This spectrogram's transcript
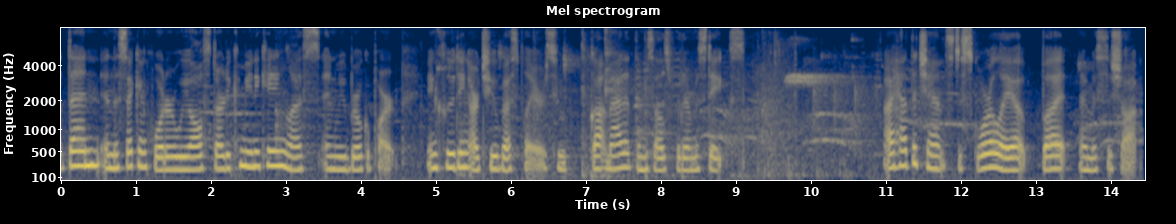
But then, in the second quarter, we all started communicating less and we broke apart including our two best players, who got mad at themselves for their mistakes. I had the chance to score a layup, but I missed the shot.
